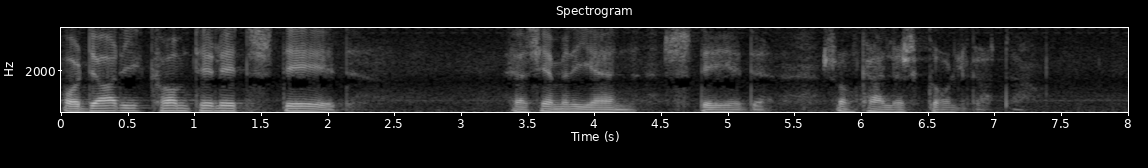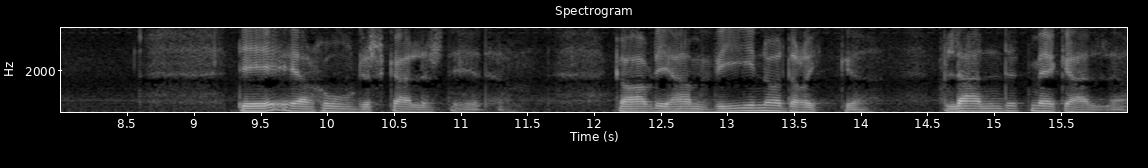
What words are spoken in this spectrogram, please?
Og da de kom til et sted Her kommer det igjen stedet som kalles Golgata det er hodeskallestedet. Gav de ham vin og drikke, blandet med galle.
